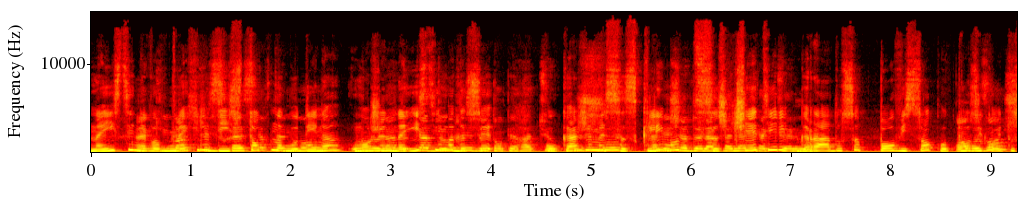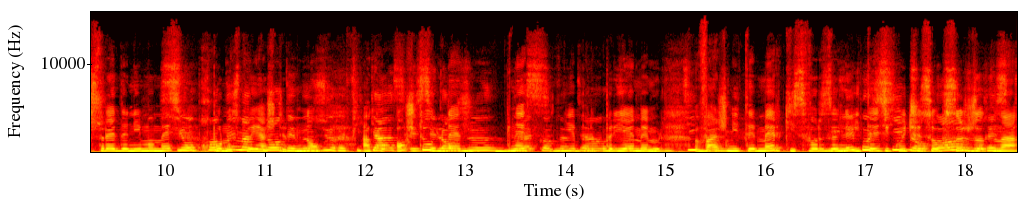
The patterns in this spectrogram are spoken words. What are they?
наистина в 2100 година може наистина да се окажеме с климат с 4 градуса по-висок от този, който среден имаме по-настояще. Но ако още от ден, днес ние предприемем важните мерки, свързани и тези, които се обсъждат на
